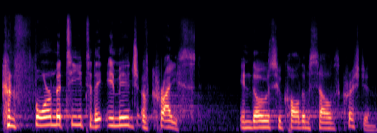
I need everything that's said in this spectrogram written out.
conformity to the image of Christ in those who call themselves Christians.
